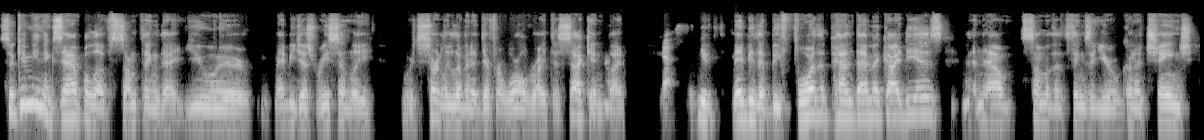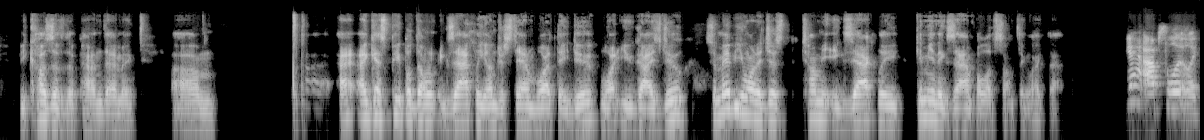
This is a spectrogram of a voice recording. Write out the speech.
So, give me an example of something that you were maybe just recently. We certainly live in a different world right this second, but yes, maybe the before the pandemic ideas, mm-hmm. and now some of the things that you're going to change because of the pandemic. Um, I, I guess people don't exactly understand what they do, what you guys do. So maybe you want to just tell me exactly, give me an example of something like that. Yeah, absolutely.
